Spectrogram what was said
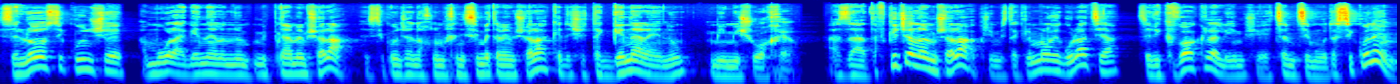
זה לא סיכון שאמור להגן עלינו מפני הממשלה, זה סיכון שאנחנו מכניסים את הממשלה כדי שתגן עלינו ממישהו אחר. אז התפקיד של הממשלה, כשמסתכלים על רגולציה, זה לקבוע כללים שיצמצמו את הסיכונים,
